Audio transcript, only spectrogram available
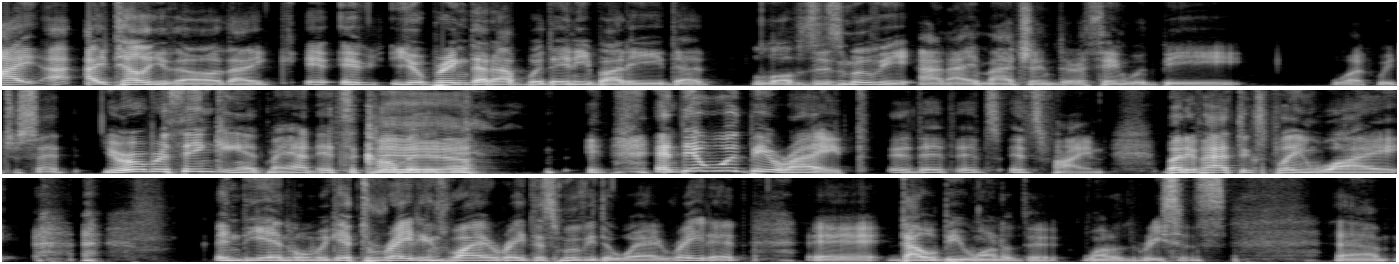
I, I, I tell you though, like if, if, you bring that up with anybody that loves this movie, and I imagine their thing would be what we just said. You're overthinking it, man. It's a comedy. Yeah. and they would be right. It, it, it's it's fine. But if I had to explain why in the end when we get to ratings why i rate this movie the way i rate it uh, that would be one of the one of the reasons. Um,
